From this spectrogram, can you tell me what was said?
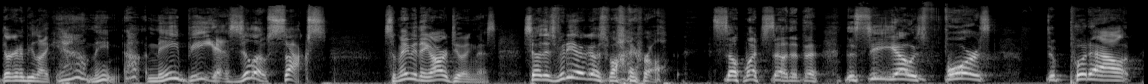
they're going to be like, yeah, maybe, uh, maybe. Yeah, Zillow sucks. So maybe they are doing this. So this video goes viral, so much so that the, the CEO is forced to put out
